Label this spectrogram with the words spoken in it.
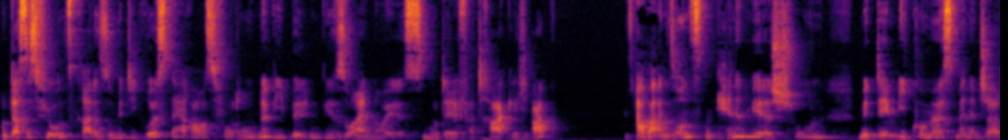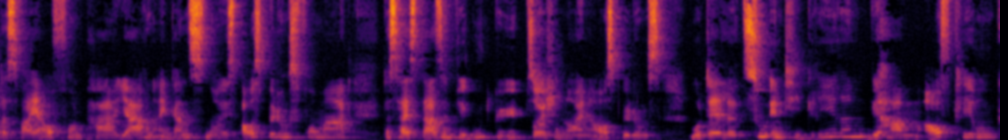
Und das ist für uns gerade somit die größte Herausforderung. Ne? Wie bilden wir so ein neues Modell vertraglich ab? Aber ansonsten kennen wir es schon mit dem E-Commerce Manager. Das war ja auch vor ein paar Jahren ein ganz neues Ausbildungsformat. Das heißt, da sind wir gut geübt, solche neuen Ausbildungsmodelle zu integrieren. Wir haben Aufklärung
